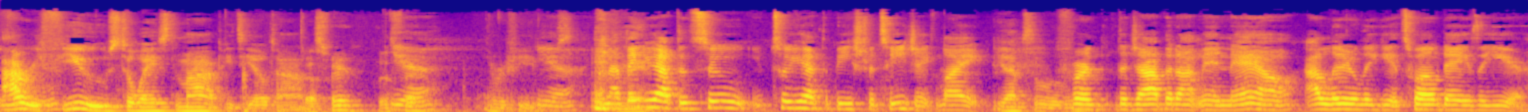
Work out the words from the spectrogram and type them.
I mm-hmm. refuse to waste my PTO time. That's fair. That's yeah. fair. I refuse. Yeah. And I think you have to too. Too, you have to be strategic. Like Yeah, absolutely. for the job that I'm in now, I literally get 12 days a year,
